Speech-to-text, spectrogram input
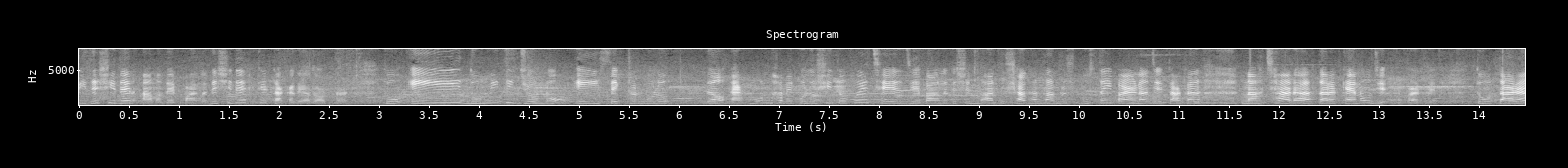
বিদেশিদের, আমাদের বাংলাদেশিদেরকে টাকা দেওয়া দরকার। তো এই দুর্নীতির জন্য এই সেক্টরগুলো এমনভাবে কলুষিত হয়েছে যে বাংলাদেশের মানুষ, সাধারণ মানুষ বুঝতেই পারে না যে টাকা না ছাড়া তারা কেন যেতে পারবে। তো তারা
